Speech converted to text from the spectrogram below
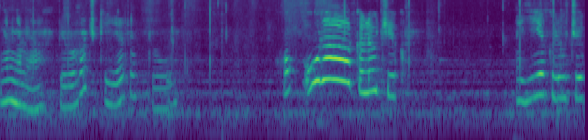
Ням-ням-ням. Пирожочки я люблю. Хоп, ура! Ключик. Є ключик.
